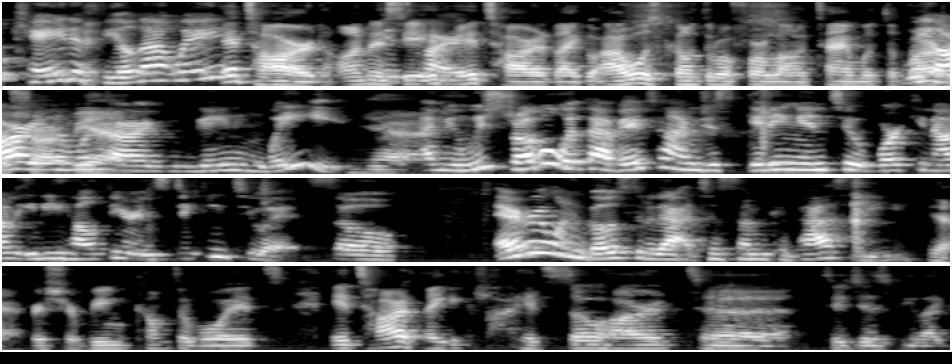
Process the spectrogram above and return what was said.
okay to feel that way It's hard, honestly. It's hard. it's hard. Like I was comfortable for a long time with the we are even with yeah. our gaining weight yeah. I mean, we struggle with that big time, just getting into working out eating healthier and sticking to it. So everyone goes through that to some capacity. yeah, for sure. Being comfortable, it's it's hard. Like it's so hard to to just be like,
